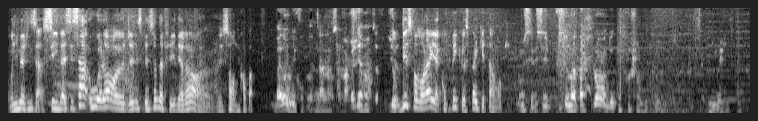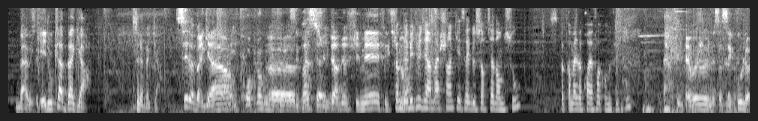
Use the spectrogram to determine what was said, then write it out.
on imagine ça. C'est bah, c'est ça, ou alors euh, Janice Mason a fait une erreur, euh, mais ça, on n'y croit pas. Bah non, on n'y croit pas. Non, non, ça marche. Pas d'erreur. Donc, dès ce moment-là, il a compris que Spike est un vampire. C'est plus qu'on n'a pas de plan de contre-champ. On imagine. Bah oui. Et donc là, bagarre. C'est la bagarre. C'est la bagarre. Les trois plans que vous Euh, faites, c'est pas pas terrible. super bien filmé, effectivement. Comme d'habitude, il y a un machin qui essaye de sortir d'en dessous. C'est pas comme elle la première fois qu'on nous fait le coup. Eh oui, oui, mais ça c'est cool.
